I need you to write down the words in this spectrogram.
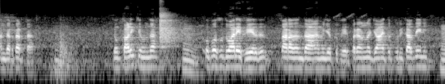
ਅੰਦਰ ਧਰਤਾ। ਕਿਉਂ ਕਾਲੀ 'ਚ ਹੁੰਦਾ? ਉਹ ਪਸ਼ੂ ਦੁਆਰੇ ਫੇਰ ਤਾਰਾ ਦਿੰਦਾ ਐਵੇਂ ਜੋ ਫੇਰ ਪਰ ਉਹਨਾਂ ਜਾਂਚ ਤਾਂ ਪੂਰੀ ਕਰਦੇ ਨਹੀਂ। ਹੂੰ।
